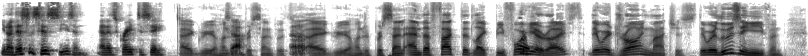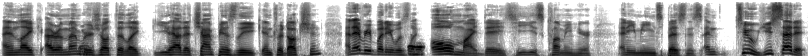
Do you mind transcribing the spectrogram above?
you know, this is his season and it's great to see. I agree 100% so, with you. Uh, I agree 100%. And the fact that, like, before he arrived, they were drawing matches, they were losing even. And like I remember yeah. Jota, like you had a Champions League introduction, and everybody was like, "Oh my days, he is coming here and he means business." And two, you said it,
